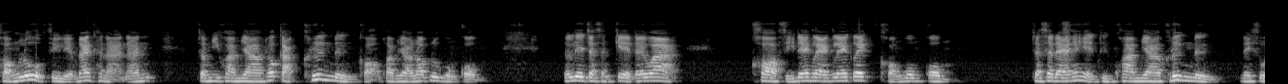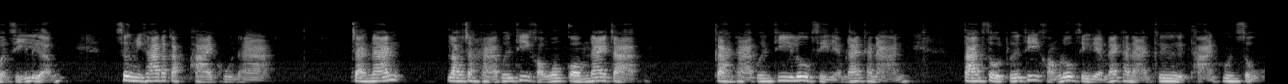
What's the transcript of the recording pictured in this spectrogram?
ของรูปสี่เหลี่ยมด้านขนานนั้น จะมีความยาวเท่ากับครึ่งหนึ่งของความยาวรอบรูปวงกลม นักเรียนจะสังเกตได้ว่า ขอบสีแดงแรงเล็กๆ ของวงกลม จะแสดงให้เห็นถึงความยาวครึ่งหนึ่งในส่วนสีเหลือง ซึ่งมีค่าเท่ากับพายคูณ r จากนั้นเราจะหาพื้นที่ของวงกลมได้จากการหาพื้นที่รูปสี่เหลี่ยมด้านขนาน ตามสูตรพื้นที่ของรูปสี่เหลี่ยมด้านขนานคือฐานคูณสูง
